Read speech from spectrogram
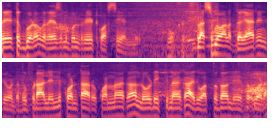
రేటుకి కూడా ఒక రీజనబుల్ రేటుకి వస్తాయండి. ప్లస్ వాళ్ళకి గ్యారంటీ ఉంటుంది. ఇప్పుడు వాళ్ళు వెళ్ళి కొంటారు కొన్నాక లోడ్ ఎక్కినాక అది వస్తుందో లేదో కూడా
